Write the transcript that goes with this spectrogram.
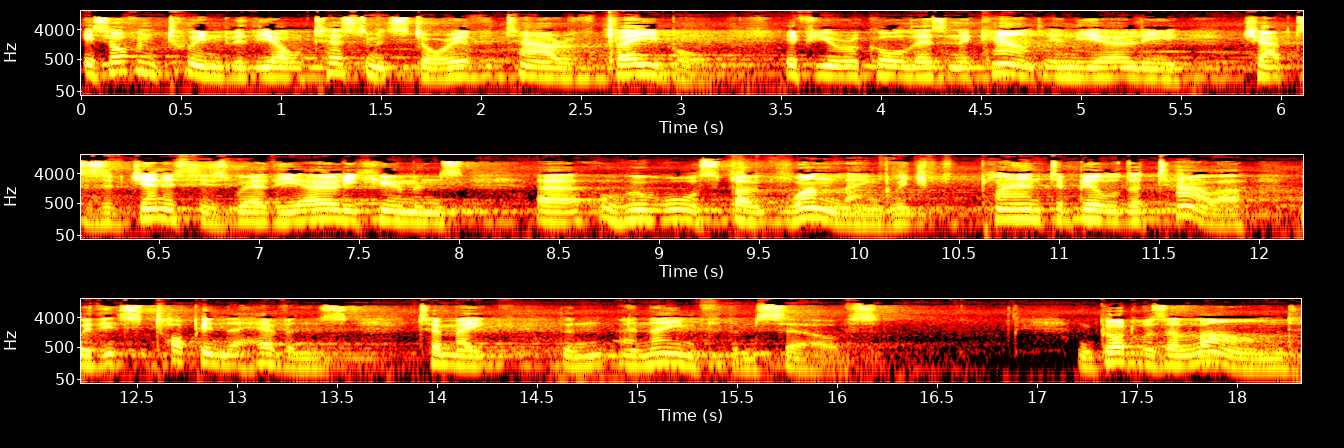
It's often twinned with the Old Testament story of the Tower of Babel. If you recall, there's an account in the early chapters of Genesis where the early humans, uh, who all spoke one language, planned to build a tower with its top in the heavens to make a name for themselves. And God was alarmed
